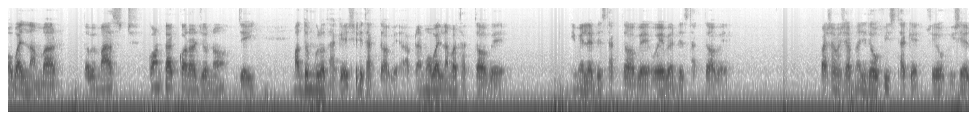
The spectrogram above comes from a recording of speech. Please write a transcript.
mobile number তবে মাস্ট কন্ট্যাক্ট করার জন্য যেই মাধ্যমগুলো থাকে, সেটি থাকতে হবে। আপনার মোবাইল নাম্বার থাকতে হবে ইমেল অ্যাড্রেস থাকতে হবে ওয়েব অ্যাড্রেস থাকতে হবে। পাশাপাশি আপনার যদি অফিস থাকে, সেই অফিসের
